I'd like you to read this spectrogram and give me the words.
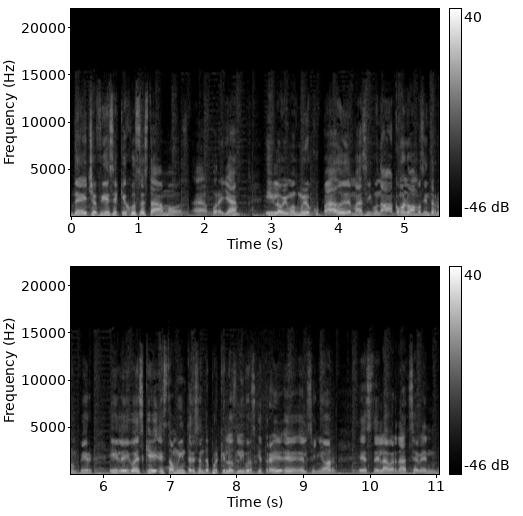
De hecho, fíjese que justo estábamos ah, por allá y lo vimos muy ocupado y demás. Y dijo, no, ¿cómo lo vamos a interrumpir? Y le digo, es que está muy interesante porque los libros que trae eh, el señor, este, la verdad se ven.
